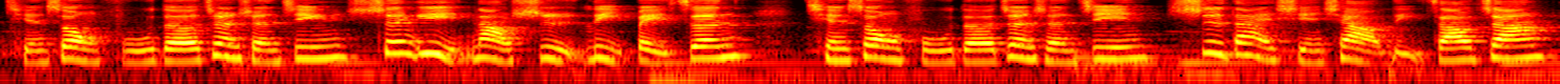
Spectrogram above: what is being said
前诵福德正神经，生意闹力倍增。前宋福德正神经，世代贤孝礼昭彰。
